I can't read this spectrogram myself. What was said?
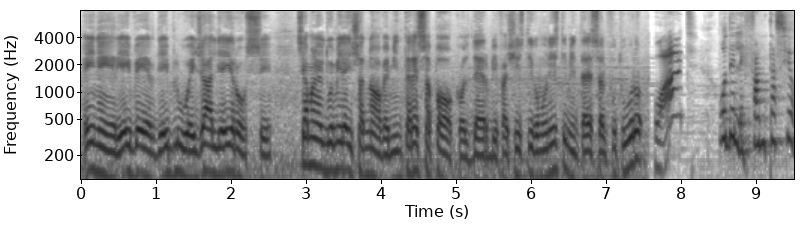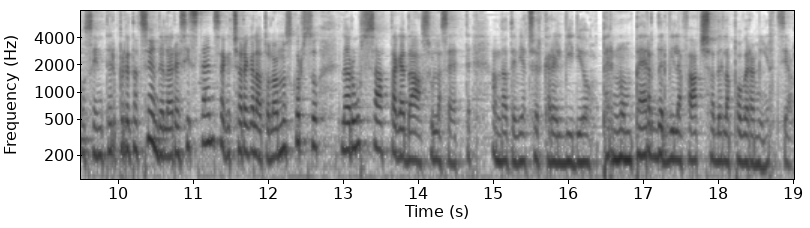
e i neri e i verdi e i blu e i gialli e i rossi. Siamo nel 2019, mi interessa poco il derby fascisti-comunisti, mi interessa il futuro. What? o delle fantasiose interpretazioni della resistenza che ci ha regalato l'anno scorso la russa Tagada sulla 7. Andatevi a cercare il video per non perdervi la faccia della povera Mirzia.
